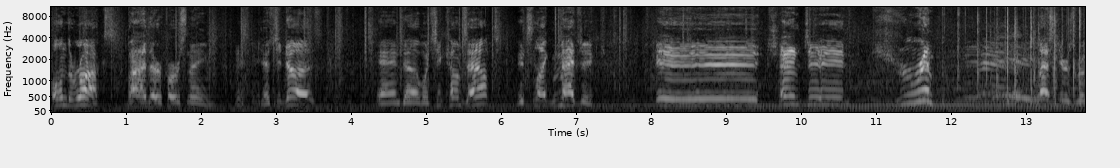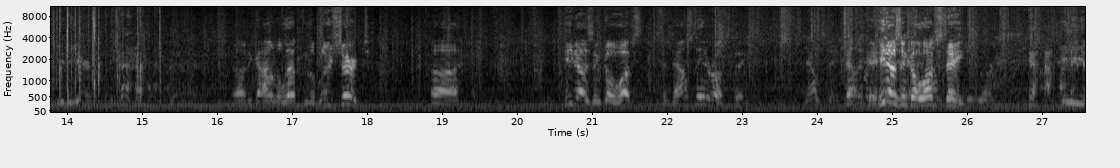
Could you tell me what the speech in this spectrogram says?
on the rocks by their first name. yes, she does. And uh, when she comes out, it's like magic. Enchanted shrimp. Last year's rookie of the year. Uh, the guy on the left in the blue shirt, uh, he doesn't go up. Is it downstate or upstate? Downstate. Down, okay. He doesn't go upstate. He,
